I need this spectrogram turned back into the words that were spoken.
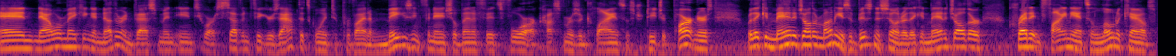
and now we're making another investment into our Seven Figures app that's going to provide amazing financial benefits for our customers and clients and strategic partners where they can manage all their money as a business owner. They can manage all their credit and finance and loan accounts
